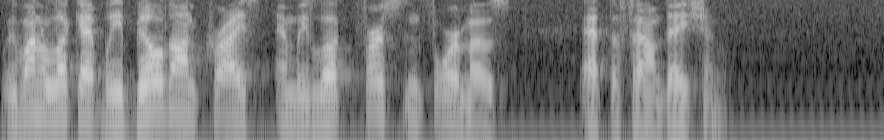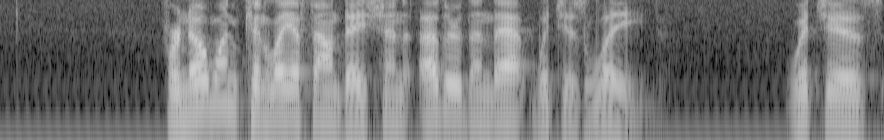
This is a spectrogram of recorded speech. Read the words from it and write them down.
we want to look at we build on Christ and we look first and foremost at the foundation. For no one can lay a foundation other than that which is laid, which is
